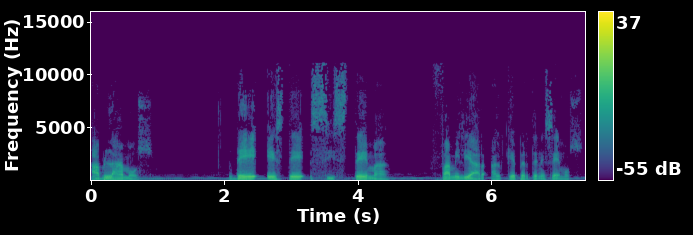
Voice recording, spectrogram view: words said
hablamos de este sistema familiar al que pertenecemos,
